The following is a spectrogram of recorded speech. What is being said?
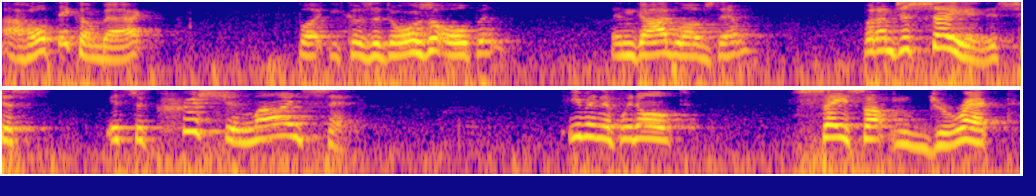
I hope they come back, but because the doors are open, and God loves them. But I'm just saying, it's just it's a Christian mindset. Even if we don't say something direct,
